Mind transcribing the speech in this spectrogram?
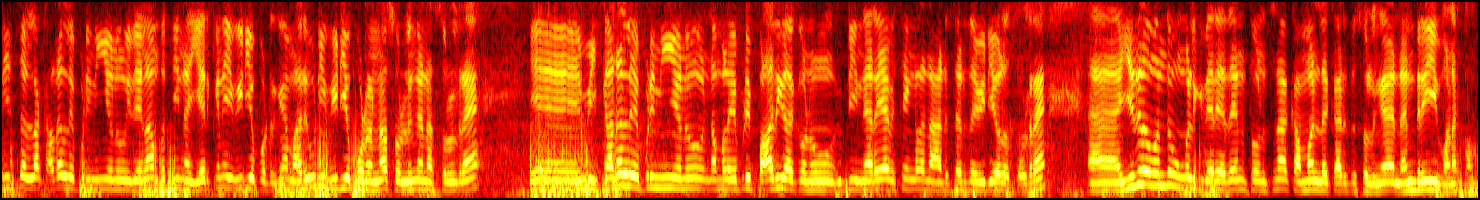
நீச்சல்லாம் கடல் எப்படி நீயணும் இதெல்லாம் பற்றி நான் ஏற்கனவே வீடியோ போட்டிருக்கேன். மறுபடியும் வீடியோ போடணும்னா சொல்லுங்கள் நான் சொல்கிறேன் மீ கடல் எப்படி நீயணும் நம்மளை எப்படி பாதுகாக்கணும் இப்படி நிறையா விஷயங்களை நான் அடுத்தடுத்த வீடியோவில் சொல்கிறேன் இதில் வந்து உங்களுக்கு வேறு எதேன்னு தோணுச்சுன்னா கமெண்டில் கருத்து சொல்லுங்கள் நன்றி வணக்கம்.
